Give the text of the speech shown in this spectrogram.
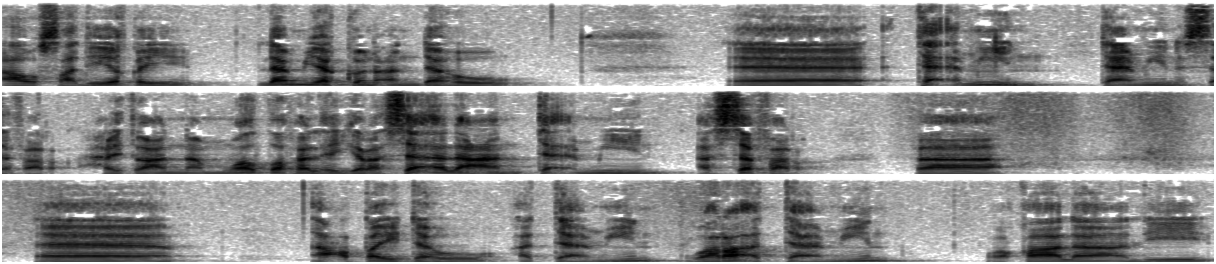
أو صديقي لم يكن عنده آه، تأمين تأمين السفر حيث أن موظف الهجرة سأل عن تأمين السفر ف أعطيته التأمين وراء التأمين وقال لي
